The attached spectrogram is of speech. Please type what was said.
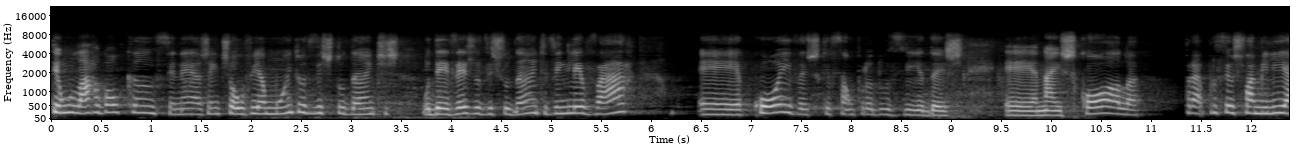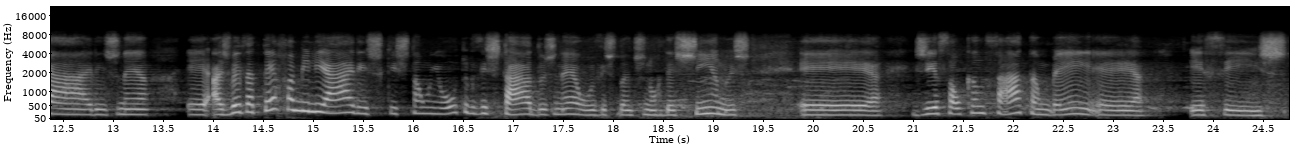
ter um largo alcance, né? A gente ouvia muitos estudantes, o desejo dos estudantes em levar é, coisas que são produzidas é, na escola para os seus familiares, né? É, às vezes até familiares que estão em outros estados, né? Os estudantes nordestinos, é, alcançar também é, esses,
